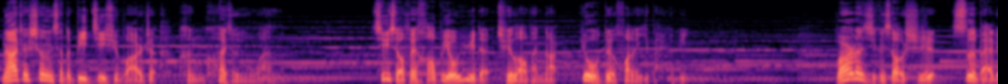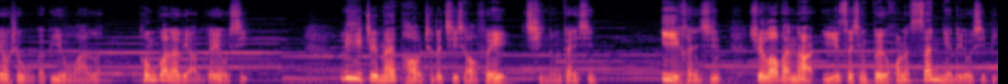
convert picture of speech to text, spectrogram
拿着剩下的币继续玩着，很快就用完了。齐小飞毫不犹豫地去老板那儿又兑换了一百个币。玩了几个小时，四百六十五个币用完了，通关了两个游戏。立志买跑车的齐小飞岂能甘心？一狠心去老板那儿一次性兑换了三年的游戏币，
